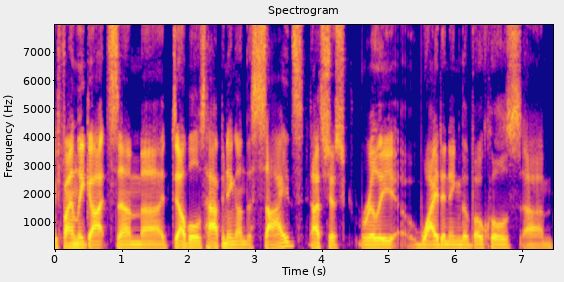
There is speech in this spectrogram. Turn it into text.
We finally got some uh, doubles happening on the sides. That's just really widening the vocals. Um,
